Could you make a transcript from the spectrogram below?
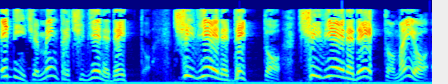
E dice, mentre ci viene detto, ci viene detto, ci viene detto, ma io,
